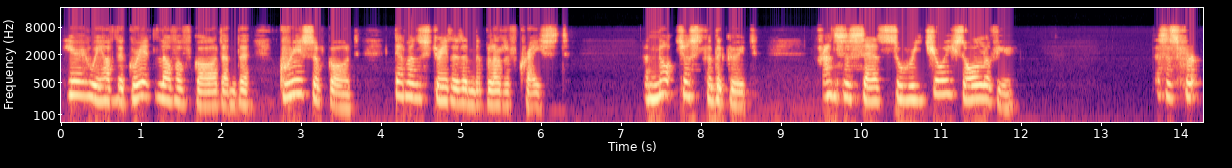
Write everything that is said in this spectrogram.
Here we have the great love of God and the grace of God demonstrated in the blood of Christ. And not just for the good. Frances says, So rejoice, all of you. This is for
